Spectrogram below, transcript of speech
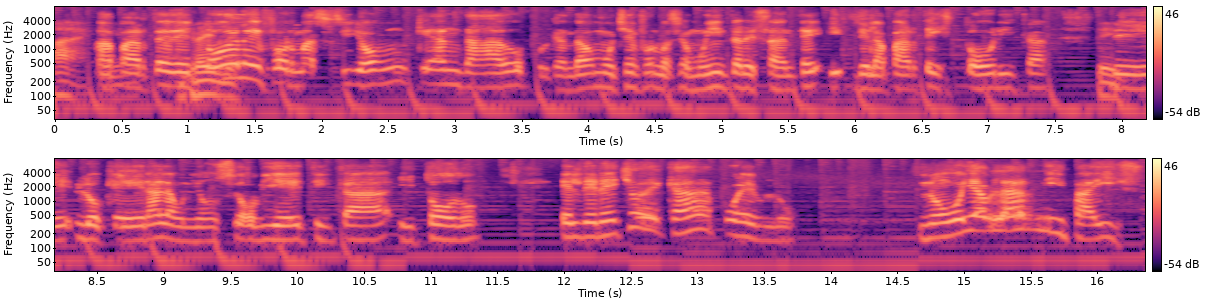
Ay, Aparte de increíble. toda la información que han dado, porque han dado mucha información muy interesante de la parte histórica, Sí. de lo que era la Unión Soviética y todo, el derecho de cada pueblo, no voy a hablar ni país,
